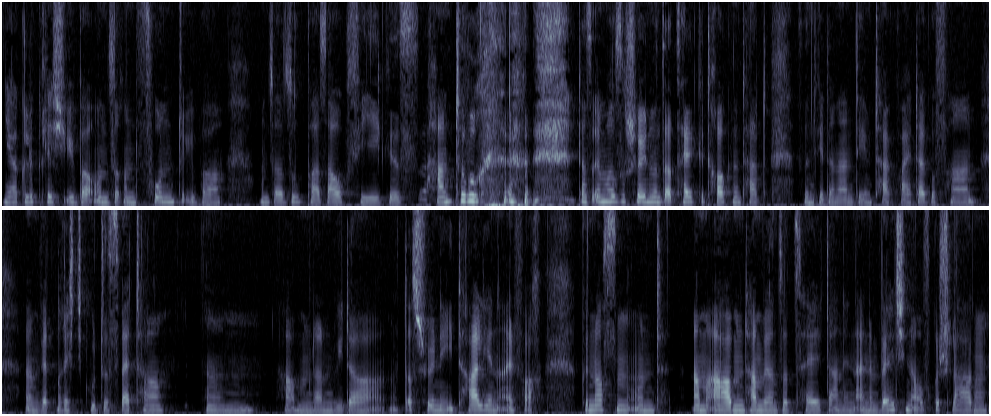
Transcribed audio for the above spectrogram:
Ja, glücklich über unseren Fund, über unser super saugfähiges Handtuch, das immer so schön unser Zelt getrocknet hat, sind wir dann an dem Tag weitergefahren. Ähm, wir hatten richtig gutes Wetter, ähm, haben dann wieder das schöne Italien einfach genossen und am Abend haben wir unser Zelt dann in einem Wäldchen aufgeschlagen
